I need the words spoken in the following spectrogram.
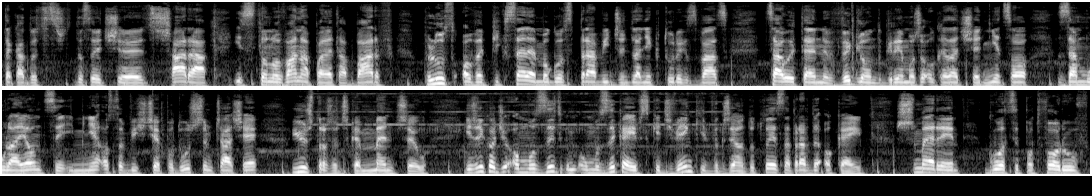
taka dość, dosyć e, szara i stonowana paleta barw plus owe piksele mogą sprawić, że dla niektórych z Was cały ten wygląd gry może okazać się nieco zamulający i mnie osobiście po dłuższym czasie już troszeczkę męczył. Jeżeli chodzi o, muzy- o muzykę i wszystkie dźwięki w grze, no to tutaj jest naprawdę ok. Szmery, głosy potworów,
